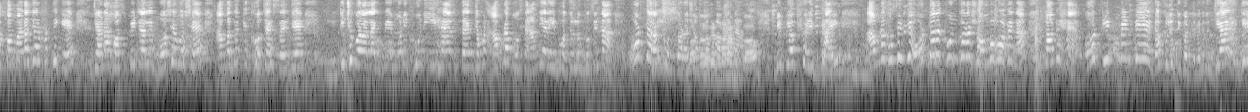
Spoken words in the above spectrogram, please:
আপা মারা যাওয়ার পর থেকে যারা হসপিটালে বসে বসে আমাদেরকে খোঁচাইছে যে কিছু করা লাগবে মনি খুনি হ্যান ত্যান যখন আমরা বলছি আমি আর এই ভদ্রলোক বলছি না ওর দ্বারা খুন করা সম্ভব হবে না। বিপ্লব শরীফ ভাই আমরা বলছি যে ওর দ্বারা খুন করা সম্ভব হবে না। তবে হ্যাঁ ওর ট্রিটমেন্টে গাফিলতি করতে হবে। কিন্তু যে যে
